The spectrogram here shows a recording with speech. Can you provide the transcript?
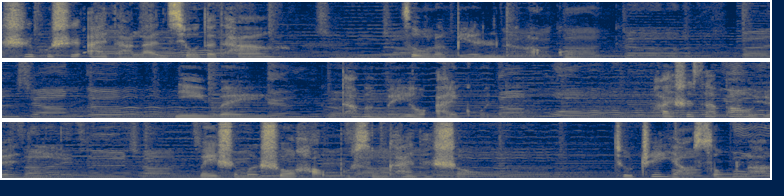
是不是爱打篮球的她做了别人的老公？你以为他们没有爱过你，还是在抱怨你？为什么说好不松开的手，就这样松了？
